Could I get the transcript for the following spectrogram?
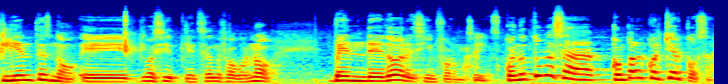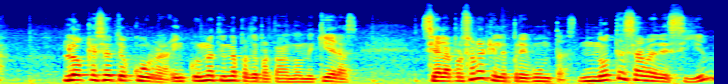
clientes, no, eh, iba a decir clientes, hazme favor, no, vendedores informados. Sí. Cuando tú vas a comprar cualquier cosa, lo que se te ocurra, en una tienda por departamento, donde quieras, si a la persona que le preguntas no te sabe decir,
